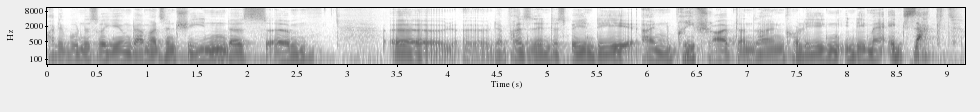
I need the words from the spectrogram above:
hat die Bundesregierung damals entschieden, dass ähm, äh, der Präsident des BND einen Brief schreibt an seinen Kollegen, in dem er exakt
